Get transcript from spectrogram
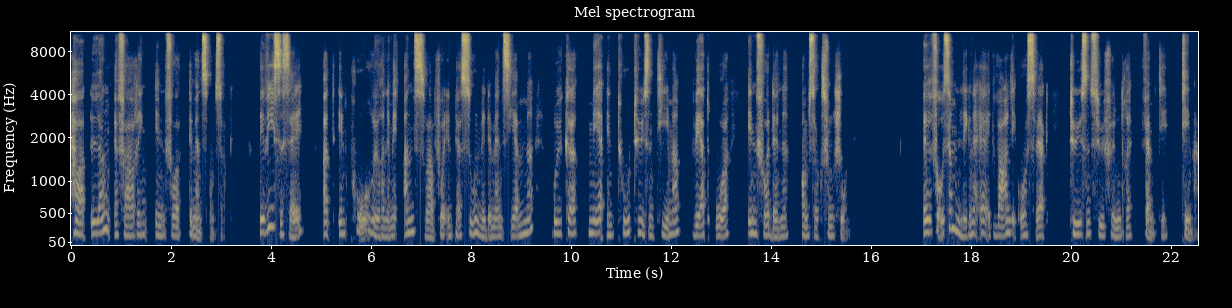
har lang erfaring innenfor demensomsorg. Det viser seg at en pårørende med ansvar for en person med demens hjemme bruker mer enn 2000 timer hvert år innenfor denne omsorgsfunksjonen. Øh, for å sammenligne er et vanlig årsverk 1750 timer.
